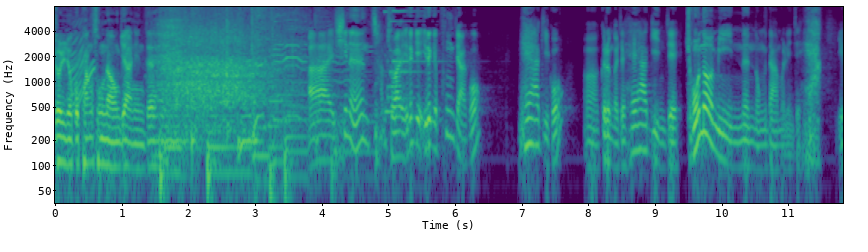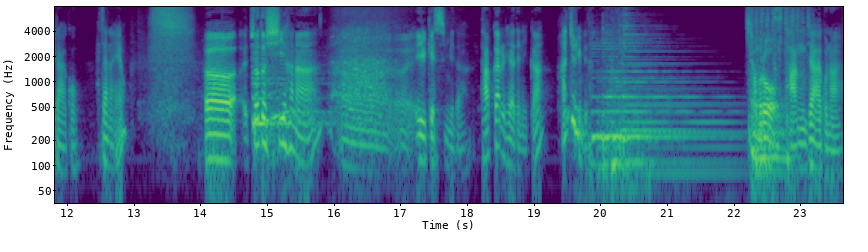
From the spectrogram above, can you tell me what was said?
이러려고 방송 나온 게 아닌데. 아, 시는 참 좋아요. 이런 게, 이런 게 풍자고, 해학이고, 어, 그런 거죠. 해학이 이제 존엄이 있는 농담을 이제 해학이라고 하잖아요. 어, 저도 시 하나, 어, 읽겠습니다. 답가를 해야 되니까. 한 줄입니다. 참으로 방자하구나.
